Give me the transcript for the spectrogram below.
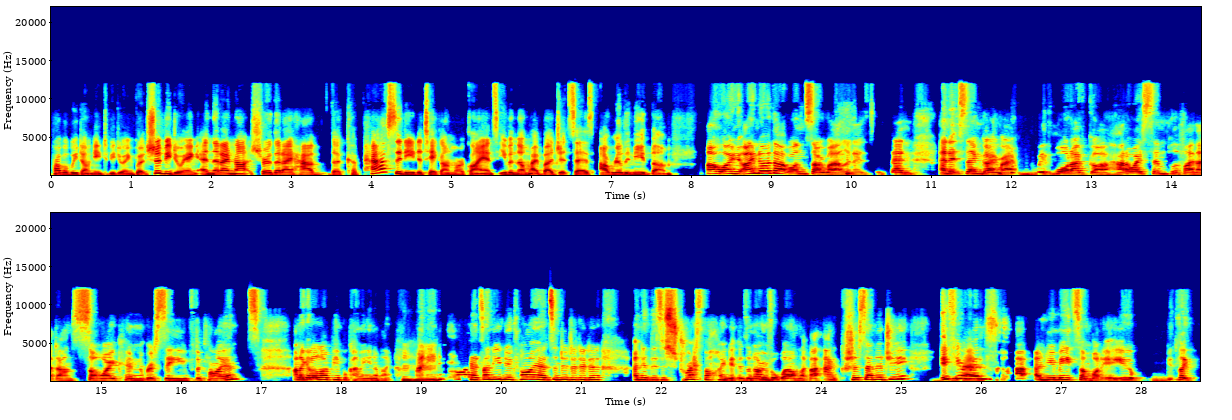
probably don't need to be doing, but should be doing. And that I'm not sure that I have the capacity to take on more clients, even though my budget says I really need them. Oh, I, I know that one so well. And it's then and it's then going right with what I've got, how do I simplify that down so I can receive the clients? And I get a lot of people coming in and like, mm-hmm. I need new clients, I need new clients, and da, da, da, and there's a stress behind it. There's an overwhelm, like that anxious energy. If yes. you're in and you meet somebody, you like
